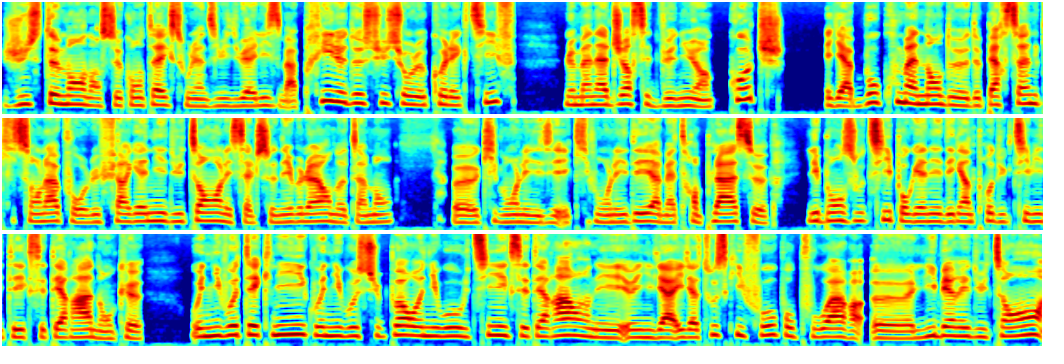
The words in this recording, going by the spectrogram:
Justement, dans ce contexte où l'individualisme a pris le dessus sur le collectif, le manager, c'est devenu un coach. Il y a beaucoup maintenant de, personnes qui sont là pour lui faire gagner du temps, les sales enablers notamment, euh, qui vont l'aider à mettre en place euh, les bons outils pour gagner des gains de productivité, etc. Donc, euh, au niveau technique, au niveau support, au niveau outils, etc., on est, il, y a, il a tout ce qu'il faut pour pouvoir libérer du temps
